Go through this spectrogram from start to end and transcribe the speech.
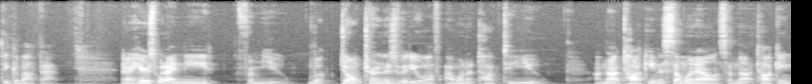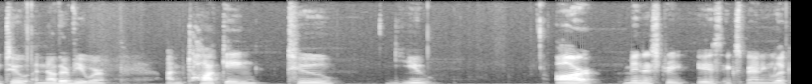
Think about that. Now, here's what I need from you. Look, don't turn this video off. I want to talk to you. I'm not talking to someone else. I'm not talking to another viewer. I'm talking to you. Our ministry is expanding. Look,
